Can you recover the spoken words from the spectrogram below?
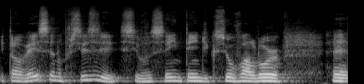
E talvez você não precise, se você entende que o seu valor é,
